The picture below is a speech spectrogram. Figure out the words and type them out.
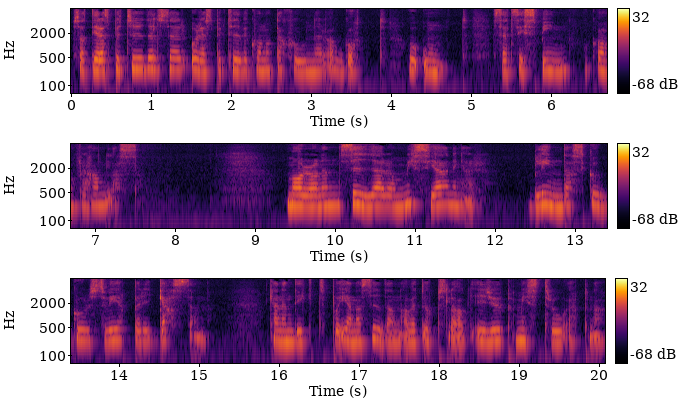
så att deras betydelser och respektive konnotationer av gott och ont sätts i spinn och omförhandlas. Morgonen siar om missgärningar. Blinda skuggor sveper i gassen. Kan en dikt på ena sidan av ett uppslag i djup misstro öppna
